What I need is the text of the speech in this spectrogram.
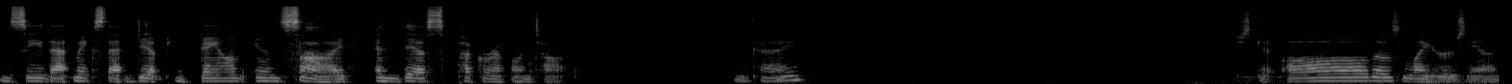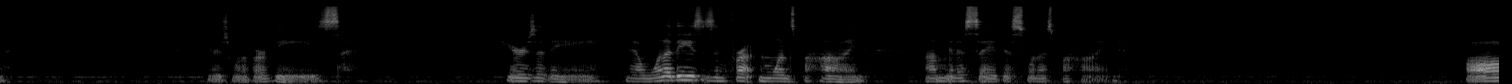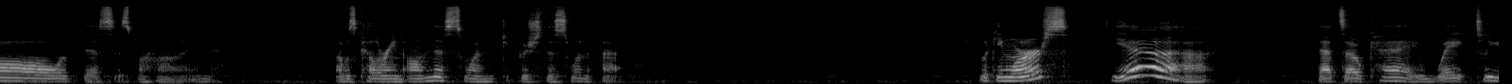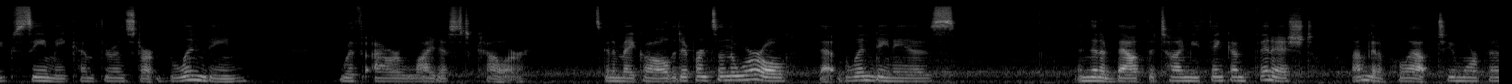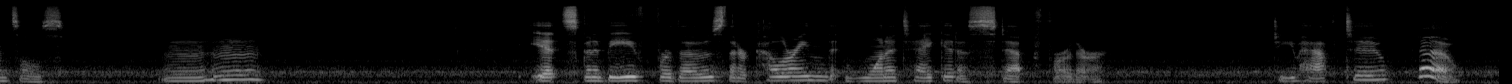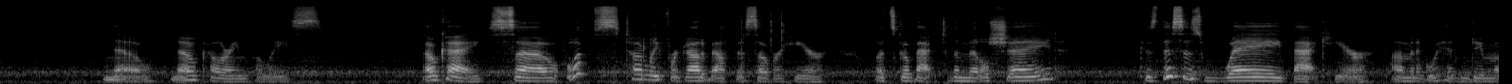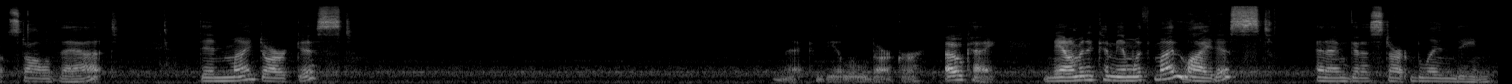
And see, that makes that dip down inside and this pucker up on top. Okay. Just get all those layers in. Here's one of our V's. Here's a V. Now one of these is in front and one's behind. I'm going to say this one is behind. All of this is behind. I was coloring on this one to push this one up. Looking worse? Yeah. That's okay. Wait till you see me come through and start blending with our lightest color. It's going to make all the difference in the world. That blending is. And then about the time you think I'm finished, I'm going to pull out two more pencils. Mm-hmm. It's going to be for those that are coloring that want to take it a step further. Do you have to? No. No, no coloring police. Okay, so, whoops, totally forgot about this over here. Let's go back to the middle shade because this is way back here. I'm going to go ahead and do most all of that. Then my darkest. That can be a little darker. Okay, now I'm going to come in with my lightest and I'm going to start blending.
